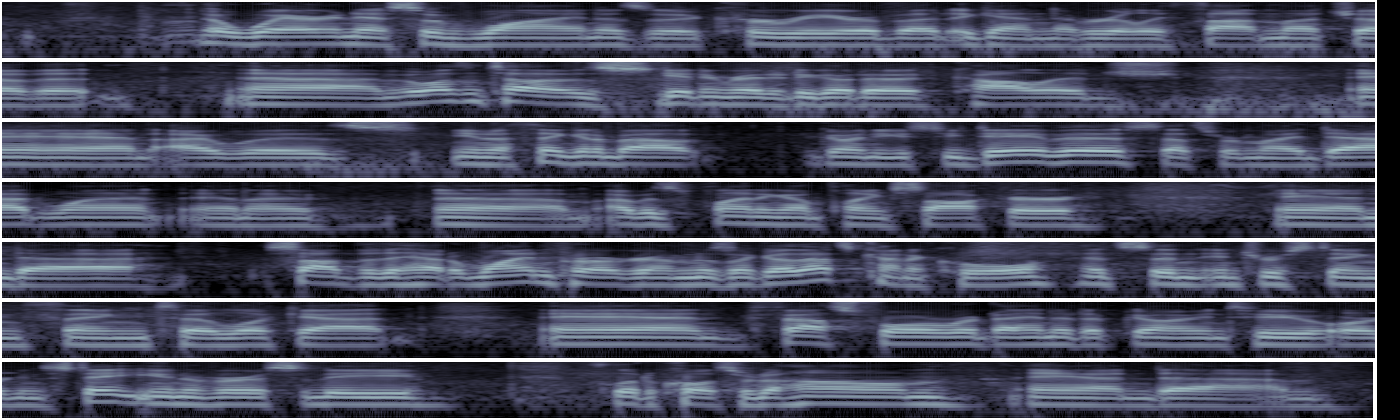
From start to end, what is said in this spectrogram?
awareness of wine as a career, but again, never really thought much of it. Um, it wasn't until I was getting ready to go to college, and I was, you know, thinking about going to UC Davis. That's where my dad went, and I, um, I was planning on playing soccer, and uh, saw that they had a wine program. And I was like, oh, that's kind of cool. It's an interesting thing to look at. And fast forward, I ended up going to Oregon State University. It's a little closer to home, and um,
